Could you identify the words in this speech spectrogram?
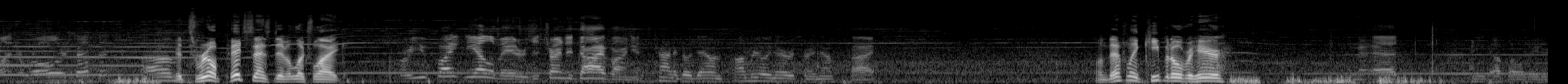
Wanting to roll or something? Um, It's real pitch sensitive, it looks like. Or are you fighting the elevator? Is it trying to dive on you? It's trying to go down. I'm really nervous right now. Alright. Well, definitely keep it over here. I'm gonna add I need up elevator.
